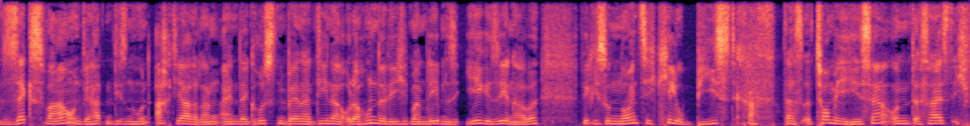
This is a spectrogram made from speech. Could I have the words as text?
sechs war und wir hatten diesen Hund acht Jahre lang, einen der größten Bernardiner oder Hunde, die ich in meinem Leben je gesehen habe. Wirklich so ein 90 Kilo Biest. Krass. Das äh, Tommy hieß er und das heißt, ich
